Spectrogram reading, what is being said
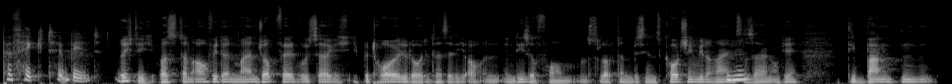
perfekte Bild. Richtig, was dann auch wieder in meinen Job fällt, wo ich sage, ich, ich betreue die Leute tatsächlich auch in, in dieser Form. Und es läuft dann ein bisschen ins Coaching wieder rein, mhm. zu sagen, okay, die Banken,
